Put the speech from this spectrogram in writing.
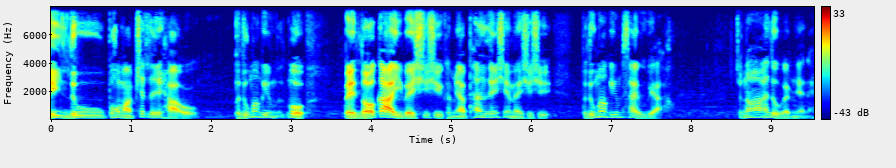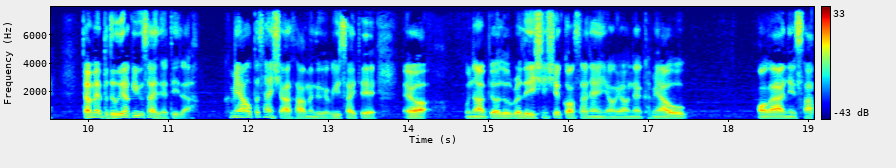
ဒီလူပေါ်မှာဖြစ်တဲ့ဟာကိုဘယ်သူမှဟိုဘယ်လောကကြီးပဲရှိရှိခင်ဗျာဖန်ဆင်းရှင်ပဲရှိရှိဘယ်သူမှကိမဆိုင်ဘူးဗျာကျွန်တော်အဲ့လိုပဲမြင်တယ်ဒါပေမဲ့ဘယ်သူရ view site လဲသိလားခင်ဗျားကိုပတ်စံရှာစားမယ်လို့ view site တဲ့အဲ့တော့ခုနပြောလို့ relationship consultant ရောင်းရောင်းနဲ့ခင်ဗျားကို online နေစာ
